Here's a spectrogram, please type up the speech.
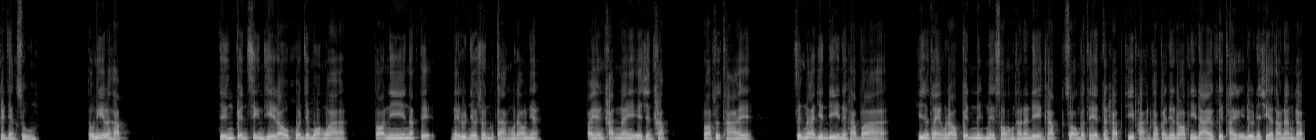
ขึ้นอย่างสูง ตรงนี้แหละครับ จึงเป็นสิ่งที่เราควรจะมองว่า ตอนนี้นักเตะในรุ่นเยาวชนต่างของเราเนี่ยไปแข่งขันในเอเชียนคัพรอบสุดท้าย ซึ่งน่ายินดีนะครับว่าทีมชาติไทยของเราเป็นหนึ่งในสองเท่านั้นเองครับสองประเทศนะครับ ที่ผ่านเข้าไปในรอบนี้ได้ก็คือไทยกับอินโดนีเซียเท่านั้นครับ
